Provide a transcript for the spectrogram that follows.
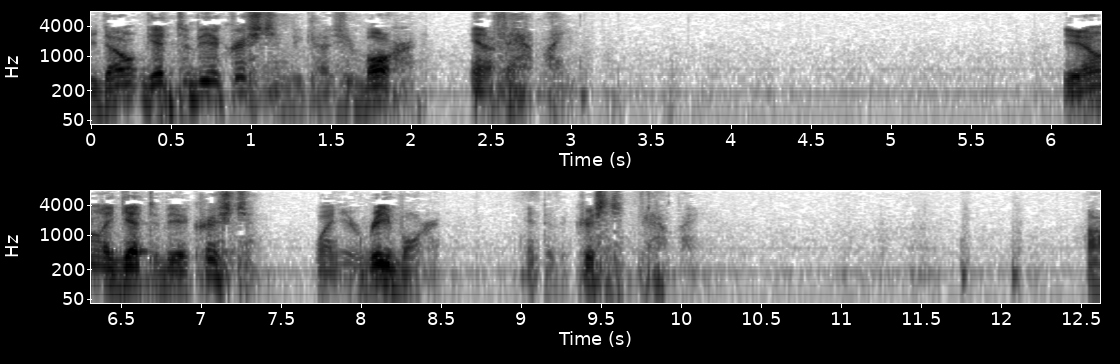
You don't get to be a Christian because you're born in a family. You only get to be a Christian when you're reborn into the Christian family. All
